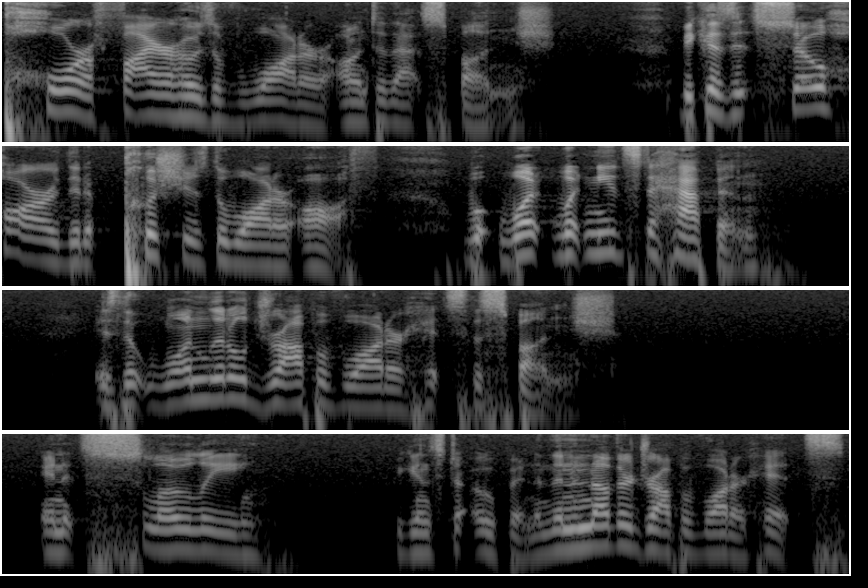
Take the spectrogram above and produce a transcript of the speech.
pour a fire hose of water onto that sponge because it's so hard that it pushes the water off. What, what, what needs to happen is that one little drop of water hits the sponge and it slowly begins to open. And then another drop of water hits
